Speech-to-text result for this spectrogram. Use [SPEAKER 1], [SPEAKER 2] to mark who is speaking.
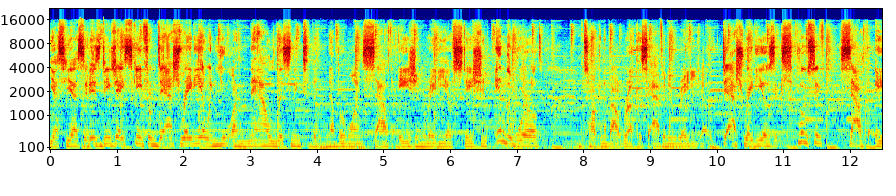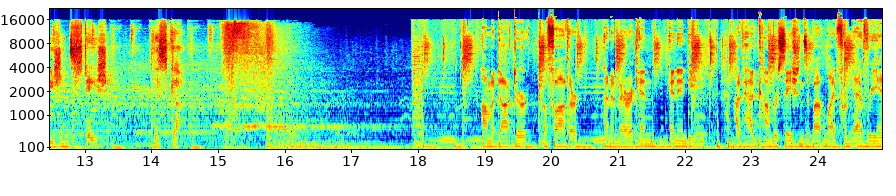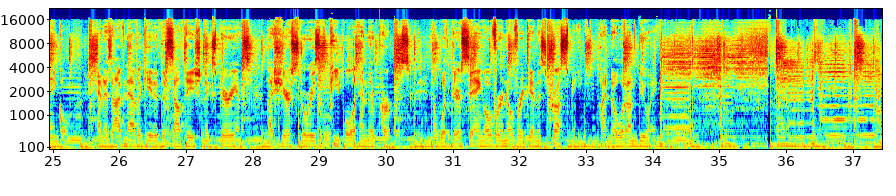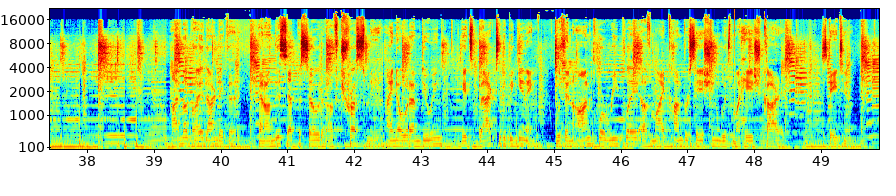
[SPEAKER 1] Yes, yes, it is DJ Ski from Dash Radio, and you are now listening to the number one South Asian radio station in the world. I'm talking about Ruckus Avenue Radio, Dash Radio's exclusive South Asian station. Let's go.
[SPEAKER 2] I'm a doctor, a father, an American, an Indian. I've had conversations about life from every angle, and as I've navigated the South Asian experience, I share stories of people and their purpose. And what they're saying over and over again is trust me, I know what I'm doing. I'm Abhay Dandekar, and on this episode of Trust Me, I Know What I'm Doing, it's back to the beginning with an encore replay of my conversation with Mahesh Kale. Stay tuned.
